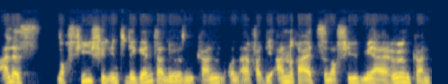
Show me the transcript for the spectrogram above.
alles noch viel, viel intelligenter lösen kann und einfach die Anreize noch viel mehr erhöhen kann.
